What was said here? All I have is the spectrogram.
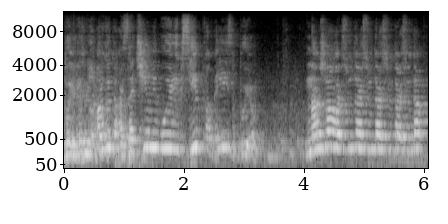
Бэм. Он говорит, а зачем ему эликсир, когда есть бэм? Нажала сюда, сюда, сюда, сюда,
